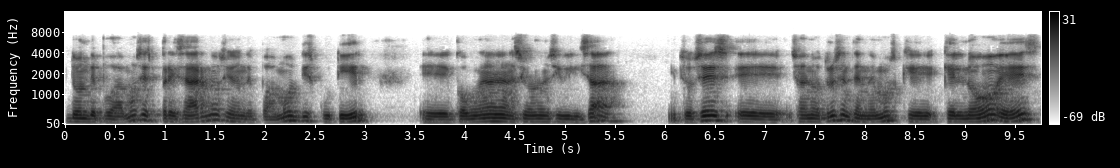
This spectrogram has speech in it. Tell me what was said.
donde podamos expresarnos y donde podamos discutir eh, como una nación civilizada. Entonces, eh, o sea, nosotros entendemos que, que el no es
